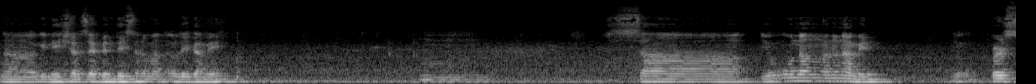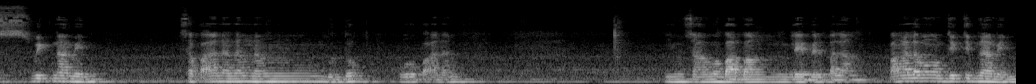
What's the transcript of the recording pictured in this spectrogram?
na initial 7 days na naman uli kami. Mm, sa yung unang ano namin, yung first week namin, sa paanan lang ng bundok, puro paanan. Yung sa mababang level pa lang. Pangalawang objective namin,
